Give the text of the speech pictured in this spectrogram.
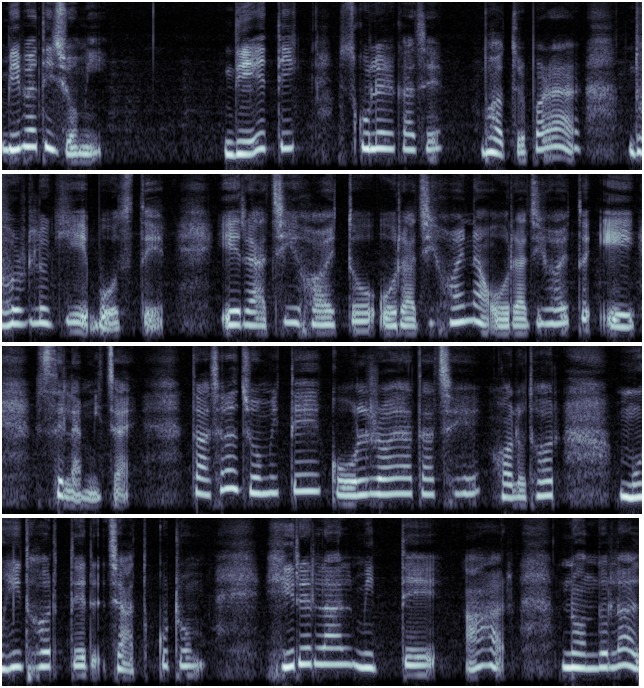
বিবাদী জমি। দিয়ে দিক স্কুলের কাছে ভদ্রপাড়ার ধরল গিয়ে বসতে। এ রাজি হয়তো, ও রাজি হয় না, ও রাজি হয়তো এ সেলামি চায়। তাছাড়া জমিতে কোল রয়াত আছে, হলধর মহিধরদের জাতকুটুম, হিরেলাল মিত্তে আর নন্দলাল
